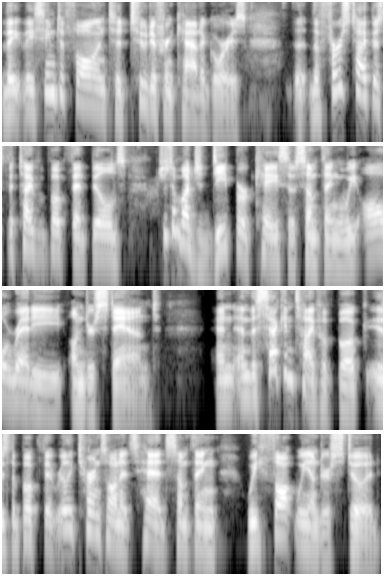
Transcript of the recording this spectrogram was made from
they they seem to fall into two different categories. The, the first type is the type of book that builds just a much deeper case of something we already understand. And and the second type of book is the book that really turns on its head something we thought we understood.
